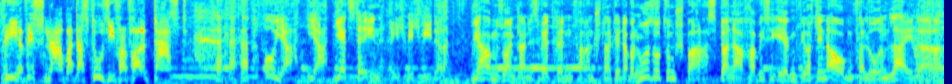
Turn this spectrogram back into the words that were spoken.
Wir wissen aber, dass du sie verfolgt hast. Oh ja, ja, jetzt erinnere ich mich wieder. Wir haben so ein kleines Wettrennen veranstaltet, aber nur so zum Spaß. Danach habe ich sie irgendwie aus den Augen verloren, leider.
